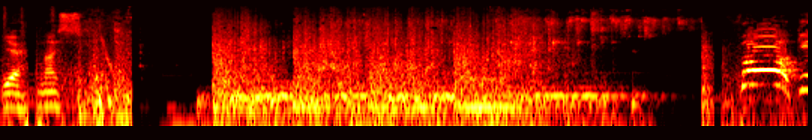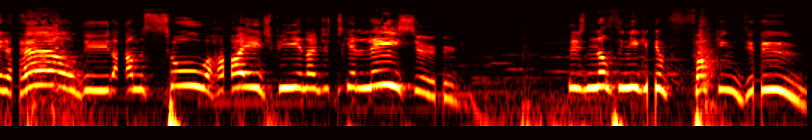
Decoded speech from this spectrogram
Yeah, nice. Fucking hell, dude! I'm so high HP and I just get lasered! There's nothing you can fucking do!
